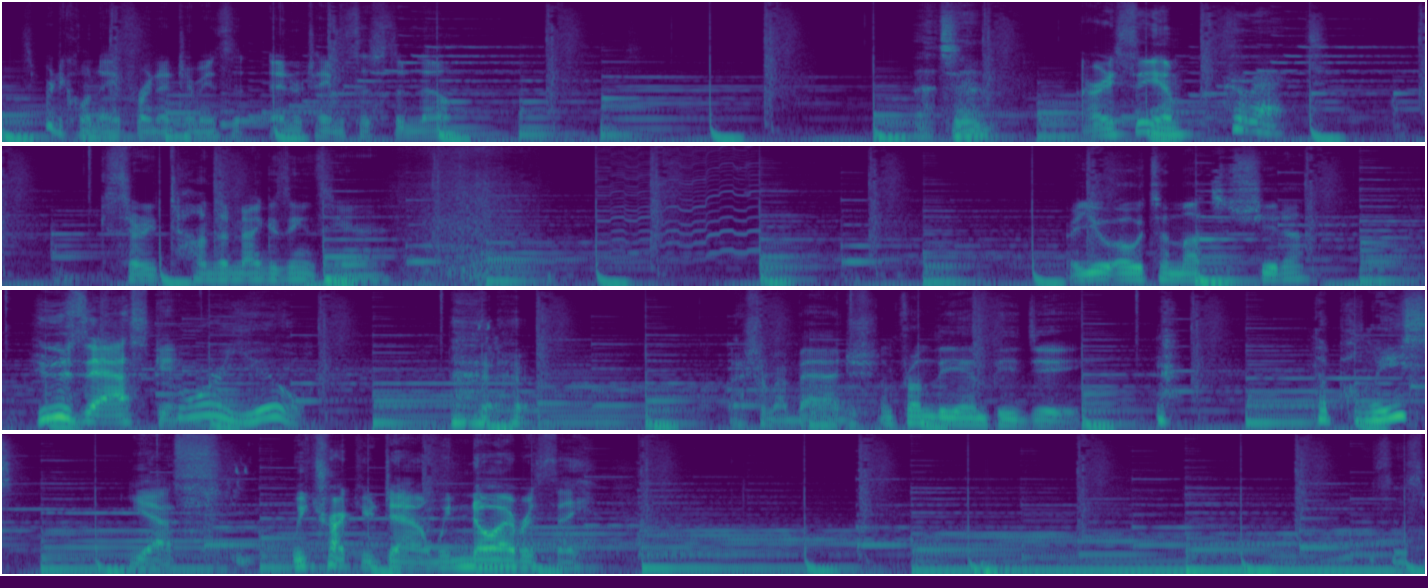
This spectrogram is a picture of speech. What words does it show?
It's a pretty cool name for an entertainment, entertainment system, though. That's him? I already see him. Correct. There's already tons of magazines here. Are you Ota Matsushita? Who's asking? Who are you? I show my badge. I'm from the MPD. The police? Yes. We track you down. We know everything. What is this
